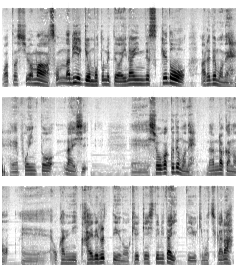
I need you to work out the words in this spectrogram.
私はまあそんな利益を求めてはいないんですけど、あれでもね、えポイントないし、えー、少額でもね、何らかの、え、お金に変えれるっていうのを経験してみたいっていう気持ちから、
